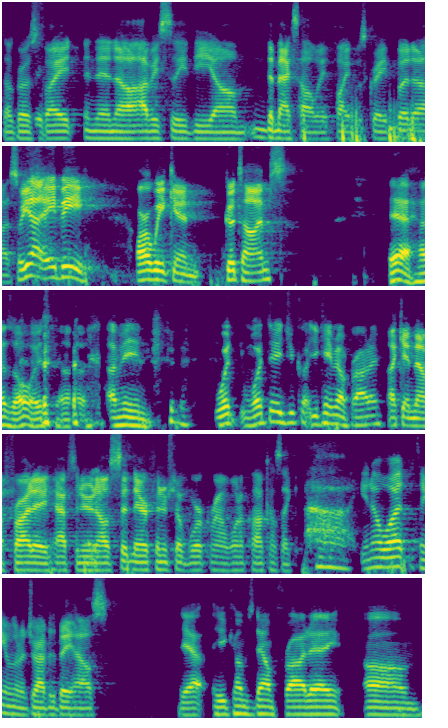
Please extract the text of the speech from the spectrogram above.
Thug Rose fight, and then uh, obviously the um, the Max Holloway fight was great. But uh, so yeah, AB, our weekend, good times. Yeah, as always. Uh, I mean, what what day did you co- you came down Friday? I came down Friday afternoon. I was sitting there, finished up work around one o'clock. I was like, ah, you know what? I think I'm gonna drive to the Bay House. Yeah, he comes down Friday. Um,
